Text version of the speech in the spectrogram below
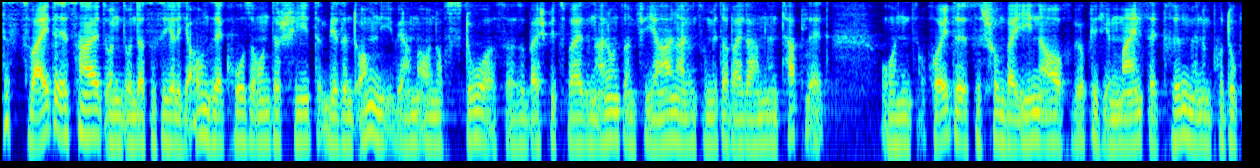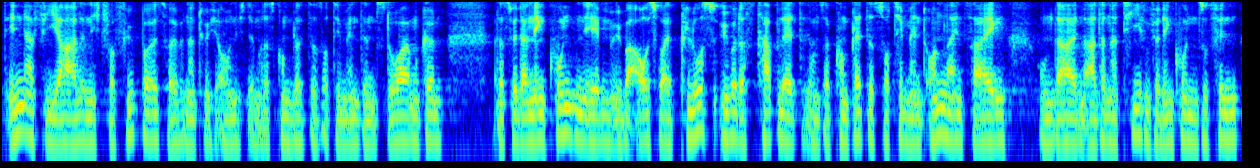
Das zweite ist halt, und, und das ist sicherlich auch ein sehr großer Unterschied, wir sind Omni, wir haben auch noch Stores. Also beispielsweise in all unseren Filialen, all unsere Mitarbeiter haben ein Tablet und heute ist es schon bei Ihnen auch wirklich im Mindset drin, wenn ein Produkt in der Filiale nicht verfügbar ist, weil wir natürlich auch nicht immer das komplette Sortiment im Store haben können, dass wir dann den Kunden eben über Auswahl Plus, über das Tablet unser komplettes Sortiment online zeigen, um da Alternativen für den Kunden zu finden.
